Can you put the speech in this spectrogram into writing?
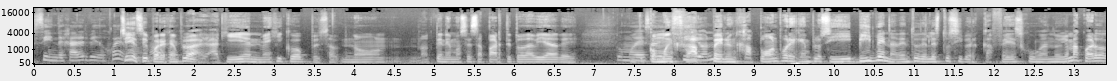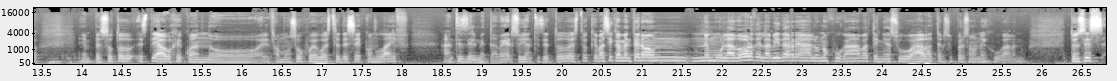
sin dejar el videojuego. Sí, sí, ¿no? por ejemplo, aquí en México pues no, no tenemos esa parte todavía de, como, como en Japón, pero en Japón, por ejemplo, sí viven adentro de estos cibercafés jugando. Yo me acuerdo, empezó todo este auge cuando el famoso juego este de Second Life, antes del metaverso y antes de todo esto, que básicamente era un, un emulador de la vida real, uno jugaba, tenía su avatar, su persona y jugaba. ¿no? Entonces,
